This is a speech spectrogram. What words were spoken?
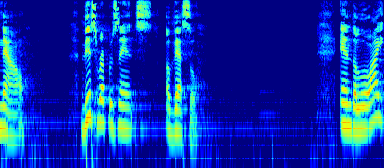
Now, this represents a vessel. And the light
